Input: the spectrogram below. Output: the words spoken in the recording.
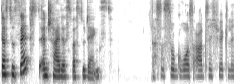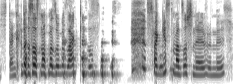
dass du selbst entscheidest, was du denkst. Das ist so großartig, wirklich. Danke, dass du das nochmal so gesagt hast. das vergisst man so schnell, finde ich.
